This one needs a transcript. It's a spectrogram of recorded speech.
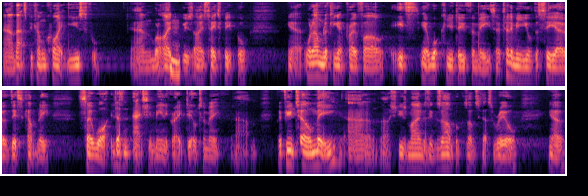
Now, that's become quite useful. And what I mm do is I say to people, you know, when I'm looking at profile, it's, you know, what can you do for me? So telling me you're the CEO of this company, so what? It doesn't actually mean a great deal to me. Um, but if you tell me, uh, I should use mine as an example because obviously that's real, you know,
